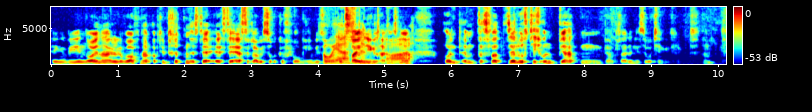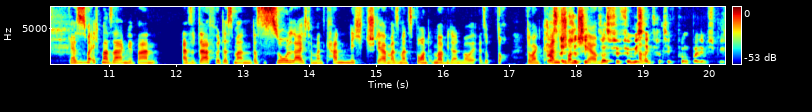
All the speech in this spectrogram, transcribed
irgendwie einen neuen Nagel geworfen habe, ab dem dritten ist der, ist der erste, glaube ich, zurückgeflogen. Irgendwie so. Oh ja, den zwei stimmt. Nägel hatte ich, Ah. ne? Und ähm, das war sehr lustig und wir hatten, wir haben es leider nicht so gut hingekriegt. Ne? Ja, das muss man echt mal sagen. Wir waren, also dafür, dass man, das ist so leicht, weil man kann nicht sterben. Also man spawnt immer wieder neu. Also doch, doch man kann schon Kritik, sterben. was für, für mich Aber- ein Kritikpunkt bei dem Spiel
